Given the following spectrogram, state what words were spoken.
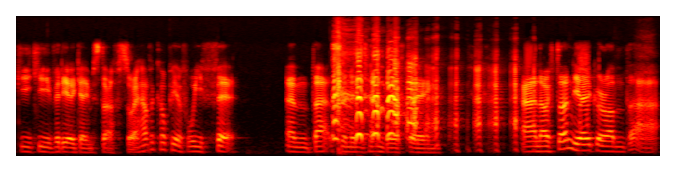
geeky video game stuff. So I have a copy of Wii Fit, and that's a Nintendo thing. And I've done yoga on that.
